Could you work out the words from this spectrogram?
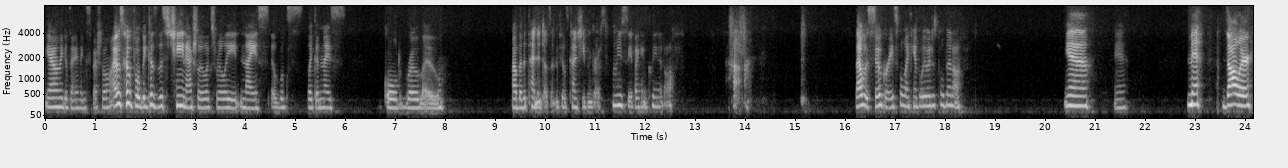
Yeah, I don't think it's anything special. I was hopeful because this chain actually looks really nice. It looks like a nice gold Rolo. Uh, but the pendant doesn't. It feels kind of cheap and gross. Let me see if I can clean it off. Ha. That was so graceful. I can't believe I just pulled that off. Yeah. Yeah. Meh. Dollar.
